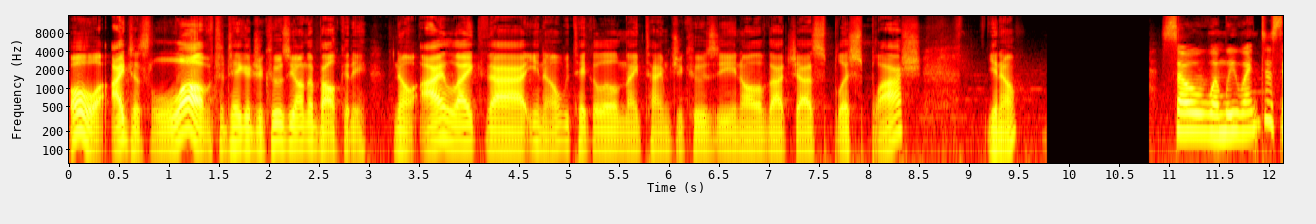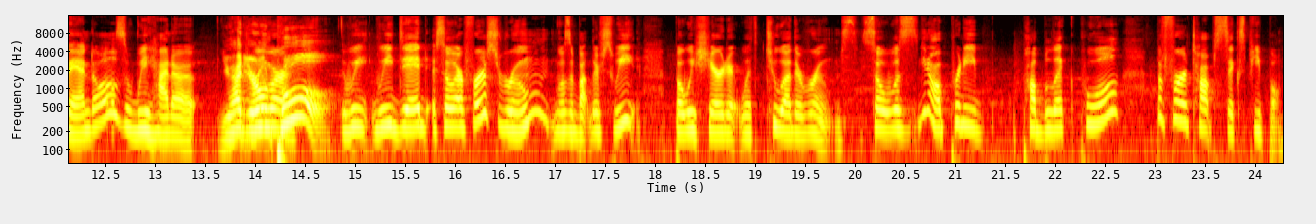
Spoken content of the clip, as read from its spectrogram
oh, I just love to take a jacuzzi on the balcony. No, I like that, you know, we take a little nighttime jacuzzi and all of that jazz, splish, splash, you know. So when we went to Sandals, we had a You had your We own were- pool. We we did. So our first room was a butler suite, but we shared it with two other rooms. So it was, you know, a pretty public pool, but for a top 6 people.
